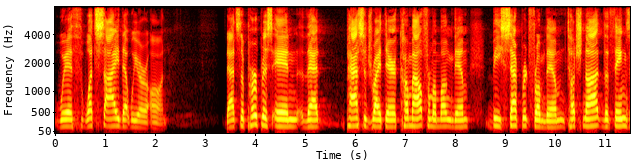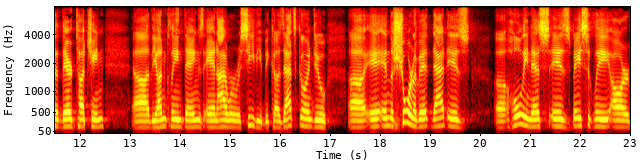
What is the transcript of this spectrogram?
with what side that we are on. That's the purpose in that passage right there. Come out from among them, be separate from them, touch not the things that they're touching, uh, the unclean things, and I will receive you. Because that's going to, uh, in the short of it, that is uh, holiness is basically our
